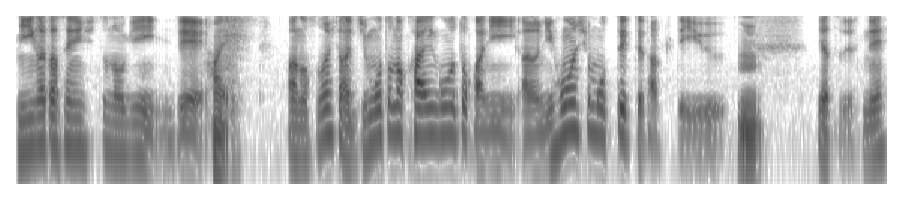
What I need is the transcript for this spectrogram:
新潟選出の議員で、はい。あの、その人が地元の会合とかに、あの、日本酒持ってってたっていううんやつですね。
